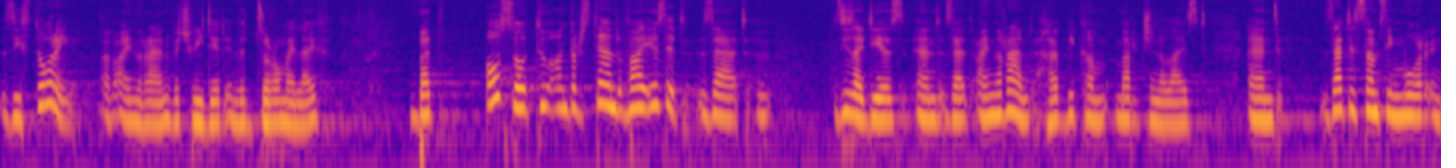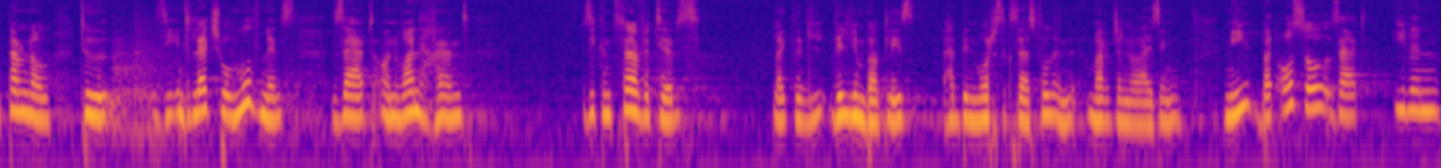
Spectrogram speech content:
the story of Ayn Rand, which we did in the Draw My Life, but also to understand why is it that these ideas and that Ayn Rand have become marginalized. And that is something more internal to the intellectual movements that, on one hand, the conservatives, like the William Buckleys, have been more successful in marginalizing me, but also that even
